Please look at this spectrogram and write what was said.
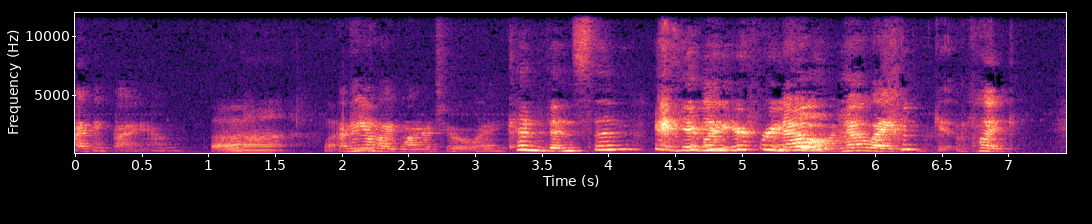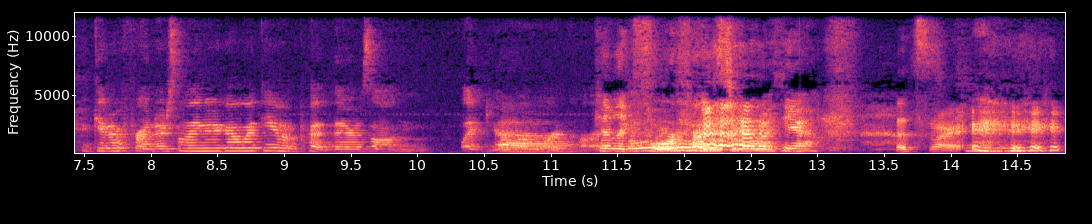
I think I am. I'm not. I think I'm like one or two away. Convince them to give you your free no, bowl. no, like get, like get a friend or something to go with you and put theirs on like your Uh, reward card. Get like four friends to go with you. That's smart.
